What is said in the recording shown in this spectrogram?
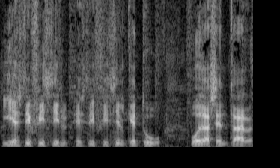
Y es difícil, es difícil que tú puedas entrar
